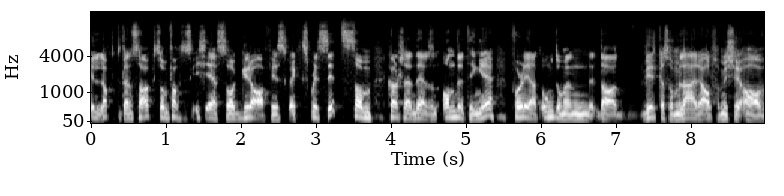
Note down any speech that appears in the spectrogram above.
har lagt ut en sak som faktisk ikke er så grafisk og eksplisitt som kanskje en del sånn andre ting er, fordi at ungdommen da virker som lærer altfor mye av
